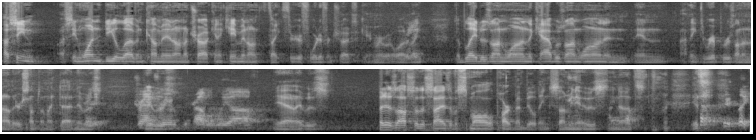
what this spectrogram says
I've seen I've seen one D11 come in on a truck, and it came in on like three or four different trucks. I can't remember what it was. I think the blade was on one, the cab was on one, and and I think the ripper was on another or something like that. And it was, Right. Track it was- probably off. yeah, it was. But it was also the size of a small apartment building. So I mean, it was you know it's it's They're like,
